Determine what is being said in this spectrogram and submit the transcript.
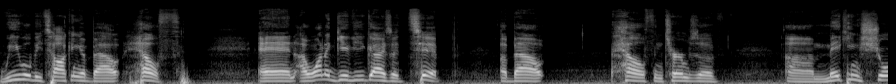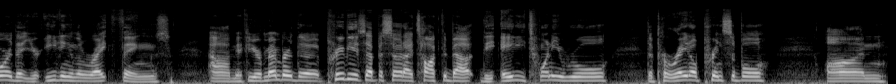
we will be talking about health. And I want to give you guys a tip about health in terms of um, making sure that you're eating the right things. Um, if you remember the previous episode, I talked about the 80 20 rule, the Pareto principle on,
